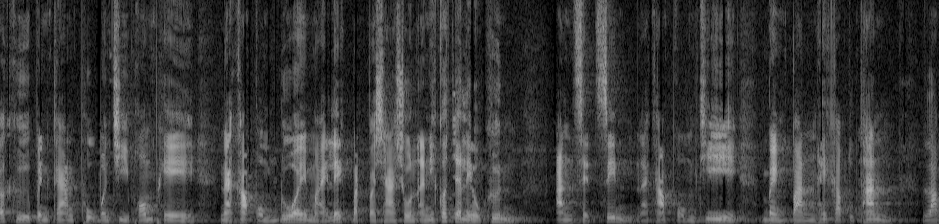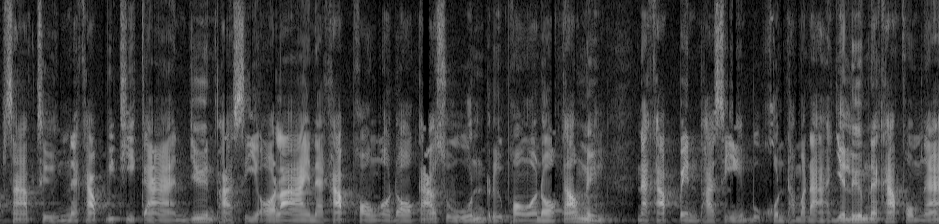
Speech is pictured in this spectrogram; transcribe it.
ก็คือเป็นการผูกบัญชีพร้อมเพย์นะครับผมด้วยหมายเลขบัตรประชาชน อันนี้ก็จะเร็วขึ้นอันเสร็จสิ้นนะครับ ผมที่แบ่งปันให้กับทุกท่านรับทราบถึงนะครับวิธีการยื่นภาษีออนไลน์นะครับพงด 90 หรือพงด 91 นะครับเป็นภาษีบุคคลธรรมดา อย่าลืมนะครับผมนะ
